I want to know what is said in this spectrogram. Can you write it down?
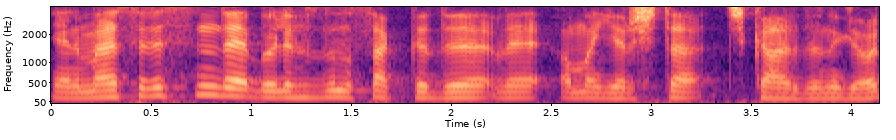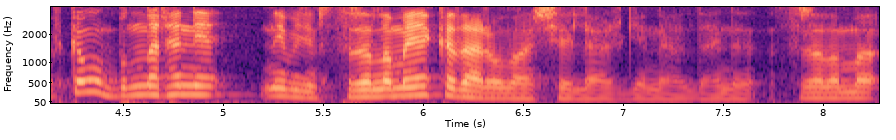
Yani Mercedes'in de böyle hızını sakladığı ve ama yarışta çıkardığını gördük ama bunlar hani ne bileyim sıralamaya kadar olan şeyler genelde. Hani sıralama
